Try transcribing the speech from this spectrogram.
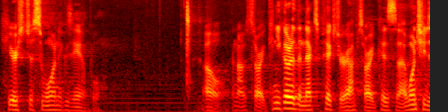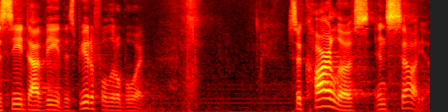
Here's just one example. Oh, and I'm sorry. Can you go to the next picture? I'm sorry, because I want you to see David, this beautiful little boy. So, Carlos and Celia,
